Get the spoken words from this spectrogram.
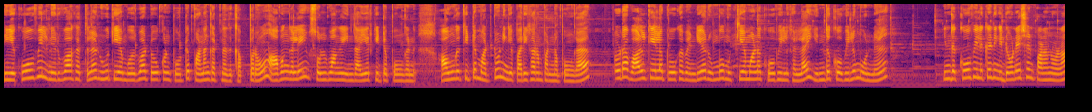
நீங்கள் கோவில் நிர்வாகத்தில் நூற்றி ஐம்பது ரூபா டோக்கன் போட்டு பணம் கட்டினதுக்கப்புறம் அவங்களே சொல்லுவாங்க இந்த ஐயர்கிட்ட போங்கன்னு. அவங்கக்கிட்ட மட்டும் நீங்கள் பரிகாரம் பண்ண போங்க. அவரோட வாழ்க்கையில் போக வேண்டிய ரொம்ப முக்கியமான கோவில்களில் இந்த கோவிலும் ஒன்று இந்த கோவிலுக்கு நீங்கள் டொனேஷன் பண்ணணும்னா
